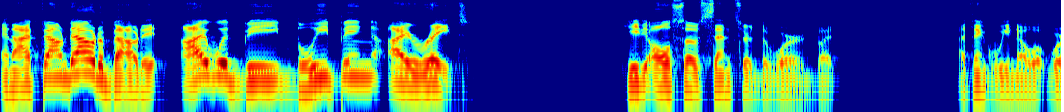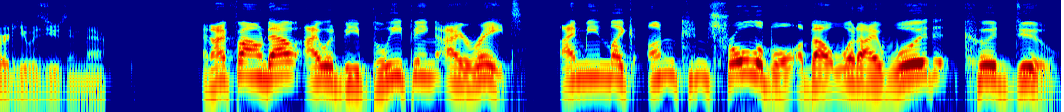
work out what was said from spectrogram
and I found out about it, I would be bleeping irate. He also censored the word, but I think we know what word he was using there. And I found out I would be bleeping irate. I mean, like uncontrollable about what I would, could do.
